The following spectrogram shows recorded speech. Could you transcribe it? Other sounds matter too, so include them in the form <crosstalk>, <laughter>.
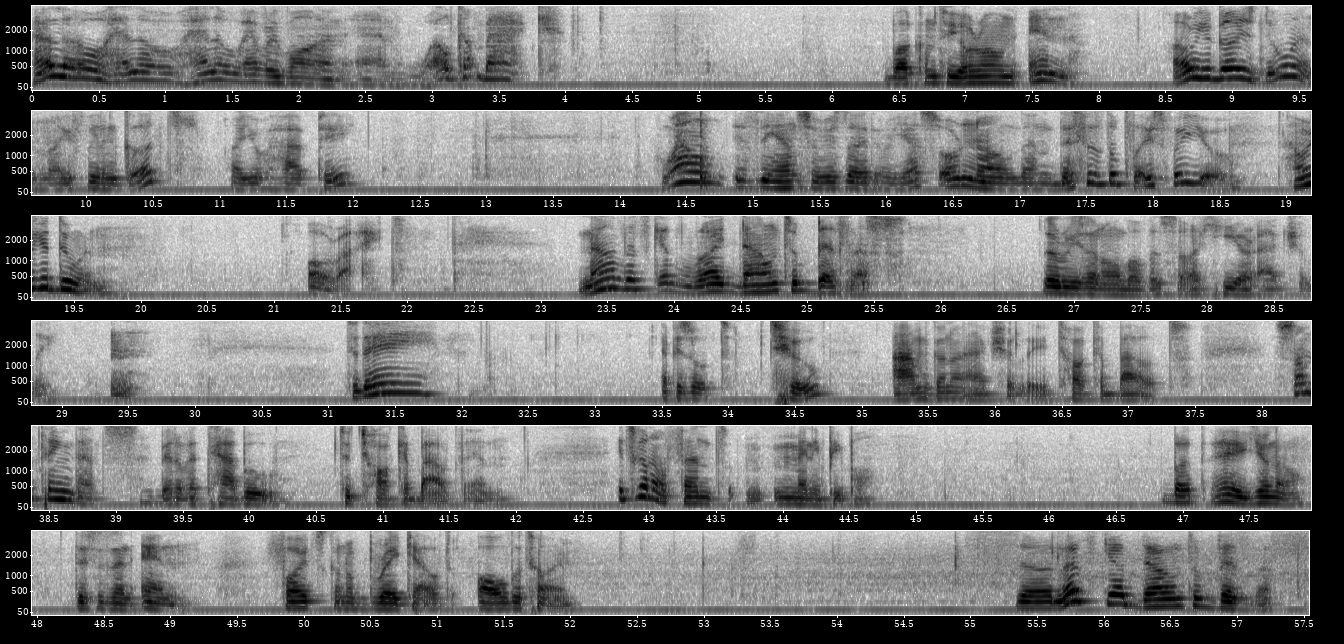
Hello, hello, hello, everyone, and welcome back. Welcome to your own inn. How are you guys doing? Are you feeling good? Are you happy? Well, if the answer is either yes or no, then this is the place for you. How are you doing? Alright. Now let's get right down to business. The reason all of us are here, actually. <clears throat> Today, episode 2, I'm gonna actually talk about something that's a bit of a taboo to talk about, and it's gonna offend many people. But hey, you know, this is an N. Fights gonna break out all the time. So let's get down to business.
